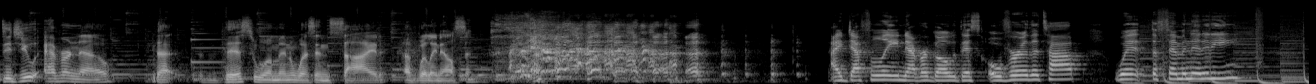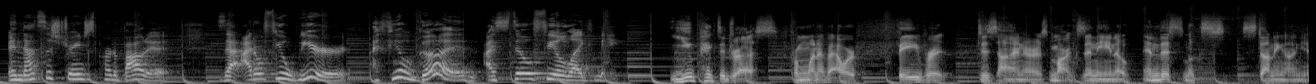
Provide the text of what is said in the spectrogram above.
Did you ever know that this woman was inside of Willie Nelson? I definitely never go this over the top with the femininity. And that's the strangest part about it, is that I don't feel weird. I feel good. I still feel like me. You picked a dress from one of our favorite designers, Mark Zunino, and this looks stunning on you.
